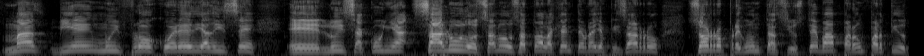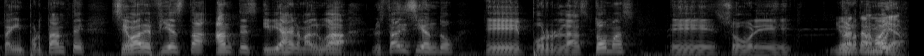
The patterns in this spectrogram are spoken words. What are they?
más bien muy flojo. Heredia dice eh, Luis Acuña. Saludos, saludos a toda la gente. Brian Pizarro. Zorro pregunta: si usted va para un partido tan importante, se va de fiesta antes y viaja en la madrugada. Lo está diciendo eh, por las tomas eh, sobre Jonathan Moya.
